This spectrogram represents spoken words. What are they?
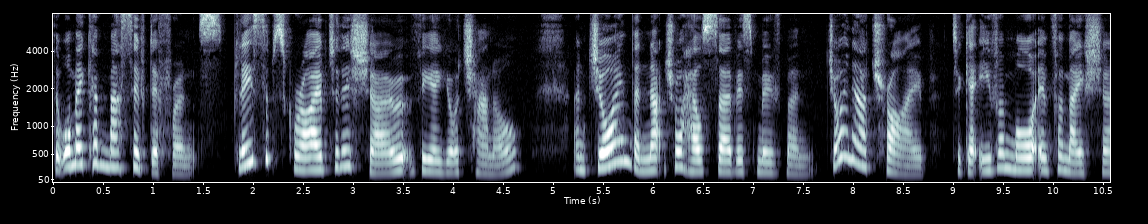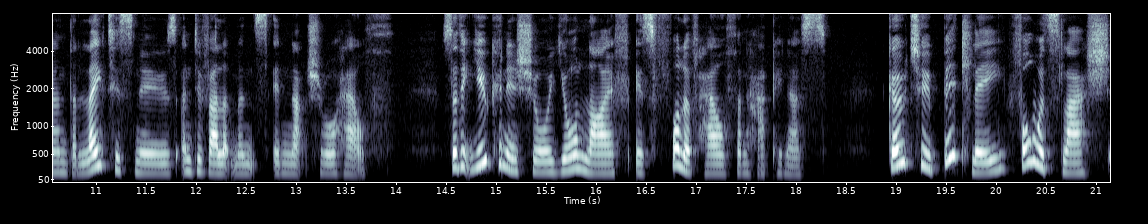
that will make a massive difference. Please subscribe to this show via your channel and join the Natural Health Service movement. Join our tribe to get even more information, the latest news and developments in natural health, so that you can ensure your life is full of health and happiness. Go to bit.ly forward slash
